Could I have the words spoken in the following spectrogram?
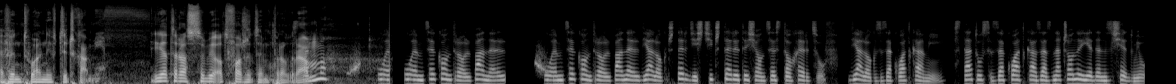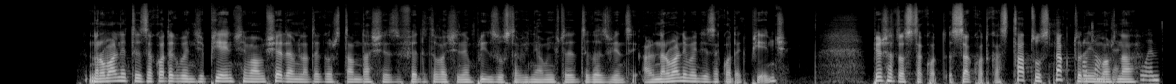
ewentualnie wtyczkami. Ja teraz sobie otworzę ten program. UMC Control Panel. UMC Control Panel Dialog 44100 Hz. Dialog z zakładkami. Status zakładka zaznaczony 1 z 7. Normalnie tych zakładek będzie 5, ja mam 7, dlatego że tam da się wyedytować jeden plik z ustawieniami i wtedy tego jest więcej. Ale normalnie będzie zakładek 5. Pierwsza to jest zakładka status, na której Początek. można. UMC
